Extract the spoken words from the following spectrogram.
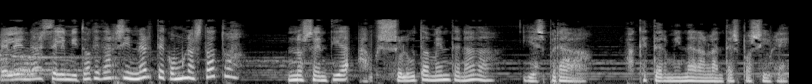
Elena se limitó a quedarse inerte como una estatua. No sentía absolutamente nada y esperaba a que terminara lo antes posible.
